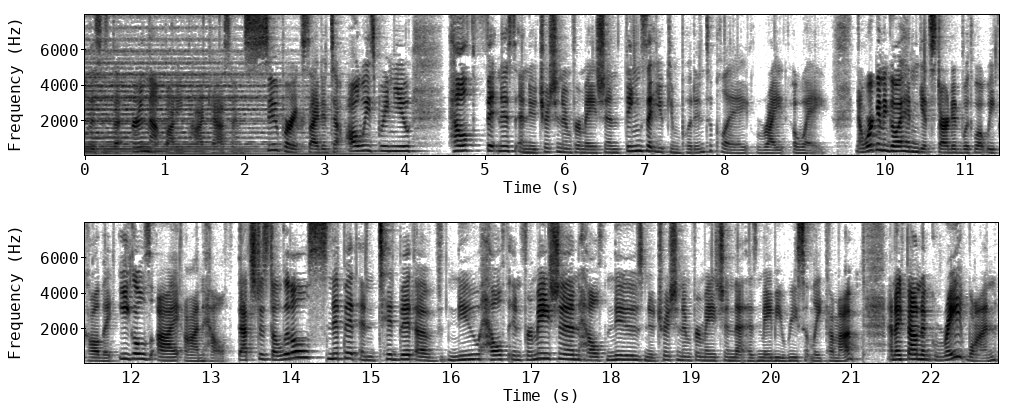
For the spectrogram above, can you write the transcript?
This is the Earn That Body podcast. I'm super excited to always bring you health, fitness, and nutrition information, things that you can put into play right away. Now, we're going to go ahead and get started with what we call the Eagle's Eye on Health. That's just a little snippet and tidbit of new health information, health news, nutrition information that has maybe recently come up. And I found a great one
